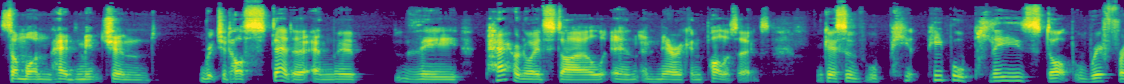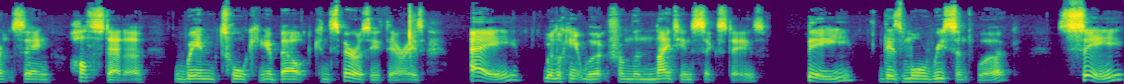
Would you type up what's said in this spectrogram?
someone had mentioned Richard Hofstadter and the the paranoid style in American politics. Okay, so will pe- people please stop referencing Hofstadter when talking about conspiracy theories? A, we're looking at work from the 1960s. B, there's more recent work. C,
